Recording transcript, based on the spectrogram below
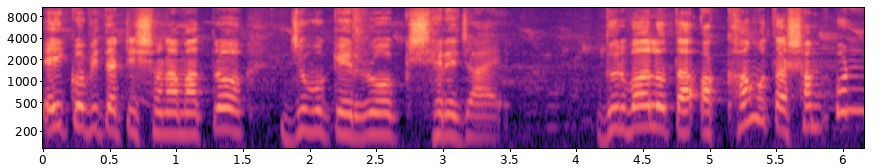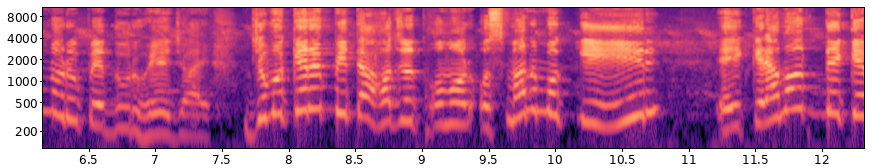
এই কবিতাটি শোনা মাত্র যুবকের রোগ সেরে যায়। দুর্বলতা, অক্ষমতা সম্পূর্ণরূপে দূর হয়ে যায়। যুবকের পিতা হজরত ওমর ওসমান মক্কির এই কেরামত দেখে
